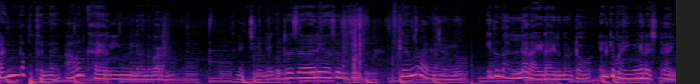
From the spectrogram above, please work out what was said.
കണ്ടപ്പോൾ തന്നെ അവൻ കയറില്ല എന്ന് പറഞ്ഞു. ലച്ചുവിന്റെ കുതിര സവാരി ആസ്വദിച്ചു. ഞങ്ങൾ അവിടെ നിന്നു. ഇത് നല്ല റൈഡായിരുന്നു കേട്ടോ. എനിക്ക് ഭയങ്കര ഇഷ്ടമായി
